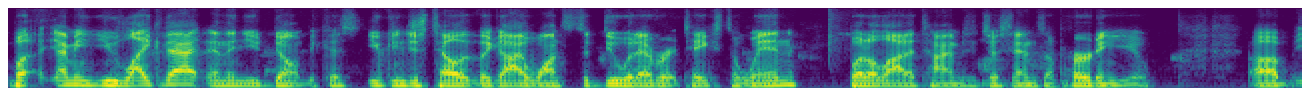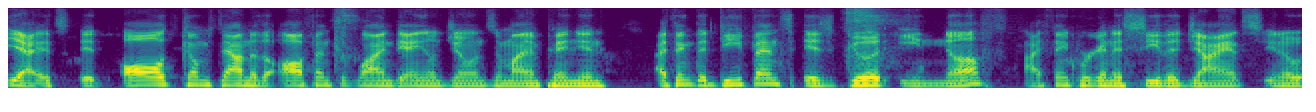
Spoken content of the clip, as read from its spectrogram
but I mean, you like that, and then you don't because you can just tell that the guy wants to do whatever it takes to win. But a lot of times, it just ends up hurting you. Uh, yeah, it's it all comes down to the offensive line. Daniel Jones, in my opinion, I think the defense is good enough. I think we're going to see the Giants, you know,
